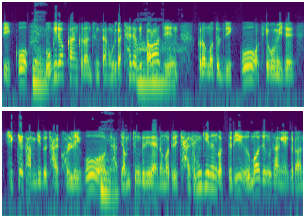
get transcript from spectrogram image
수 있고 네. 무기력한 그런 증상 우리가 체력이 아. 떨어진 아. 그런 것들도 있고 어떻게 보면 이제 쉽게 감기도 잘 걸리고 네. 염증들이나 이런 것들이 잘 생기는 것들이 음어 증상의 그런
